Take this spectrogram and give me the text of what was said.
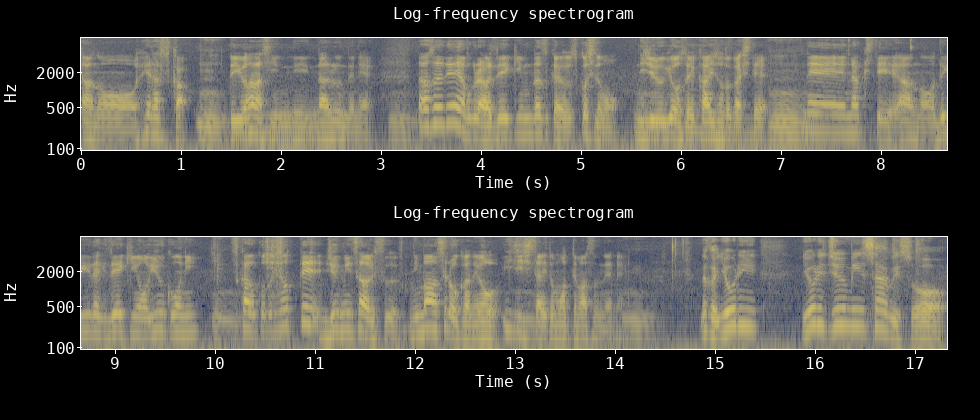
あの減らすかうん。っていう話になるんでね、うん。だからそれで僕らは税金無駄遣いを少しでも二重行政解消とかして、うん。でなくしてあのできるだけ税金を有効に使うことによって住民サービスに回せるお金を維持したいと思ってますんでね、うん。だからよりより住民サービスを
